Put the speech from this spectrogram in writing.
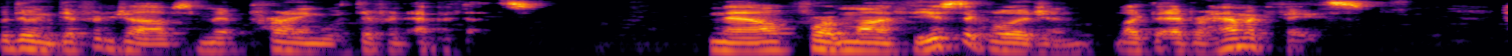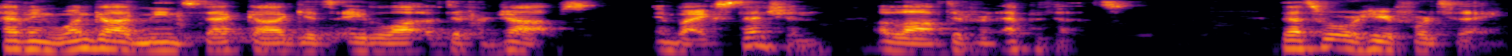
but doing different jobs meant praying with different epithets. Now, for a monotheistic religion, like the Abrahamic faiths, having one god means that god gets a lot of different jobs, and by extension, a lot of different epithets. That's what we're here for today.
